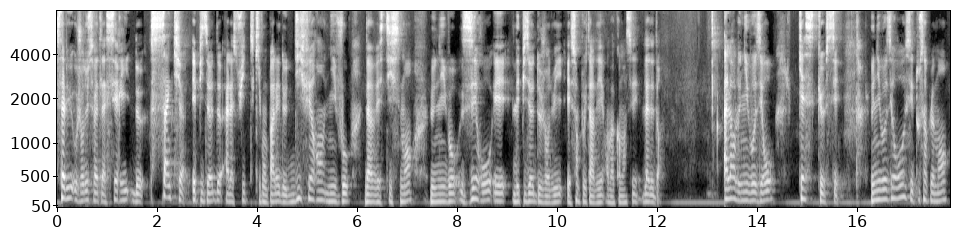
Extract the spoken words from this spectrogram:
Salut, aujourd'hui ça va être la série de 5 épisodes à la suite qui vont parler de différents niveaux d'investissement. Le niveau 0 est l'épisode d'aujourd'hui et sans plus tarder on va commencer là-dedans. Alors le niveau 0, Qu'est-ce que c'est? Le niveau 0, c'est tout simplement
